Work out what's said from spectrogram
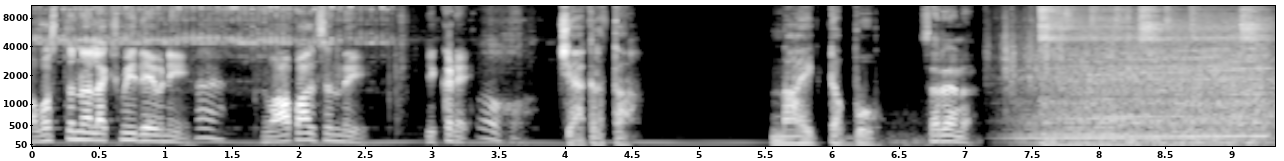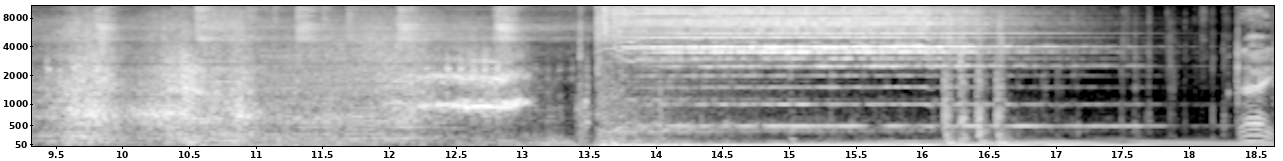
వస్తున్న లక్ష్మీదేవిని నువ్వు ఆపాల్సింది ఇక్కడే. ఓహో. జాగ్రత్త. నాయక్ డబ్బు. సరేనా? రేయ్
